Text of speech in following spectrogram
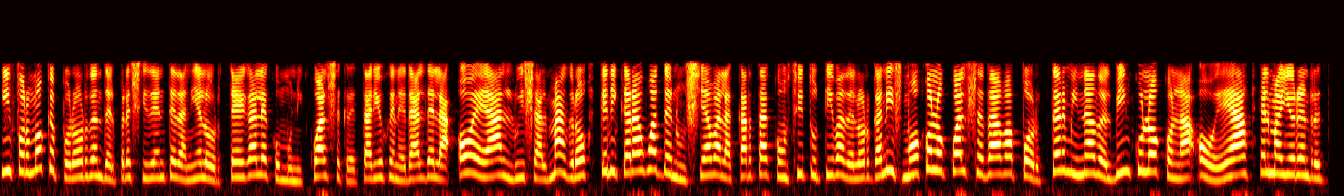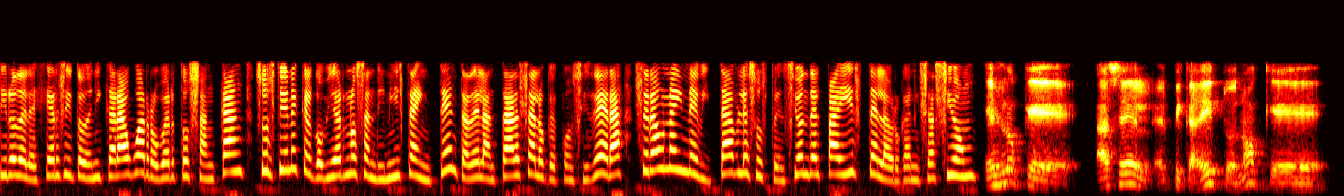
informó que por orden del presidente Daniel Ortega le comunicó al secretario general de la OEA, Luis Almagro, que Nicaragua denunciaba la carta constitutiva del organismo, con lo cual se daba por terminado el vínculo con la OEA. El mayor en retiro del ejército de Nicaragua, Roberto Sancán, sostiene que el gobierno sandinista intenta adelantarse a lo que considera será una inevitable suspensión del país de la organización. Es lo que hace el, picadito, ¿no? Que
